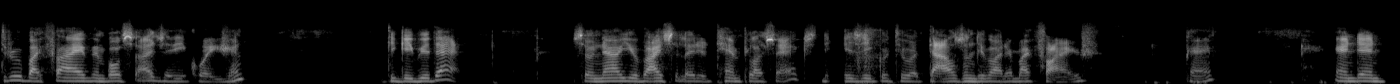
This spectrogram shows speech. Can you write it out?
through by 5 in both sides of the equation to give you that. So now you've isolated 10 plus x is equal to 1,000 divided by 5. Okay. And then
